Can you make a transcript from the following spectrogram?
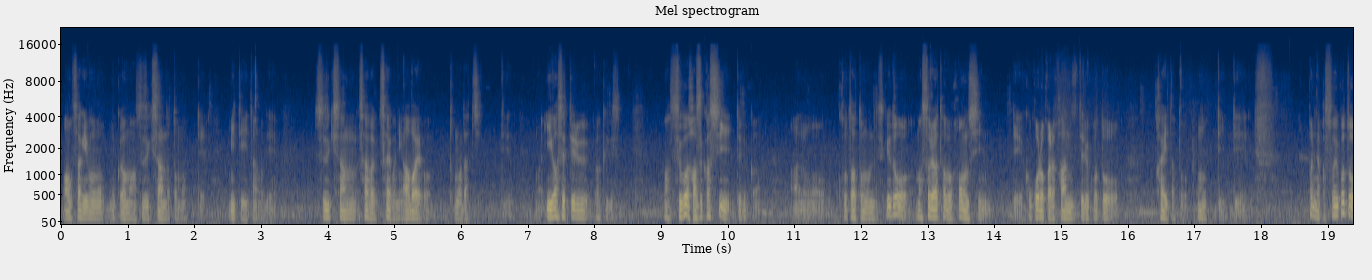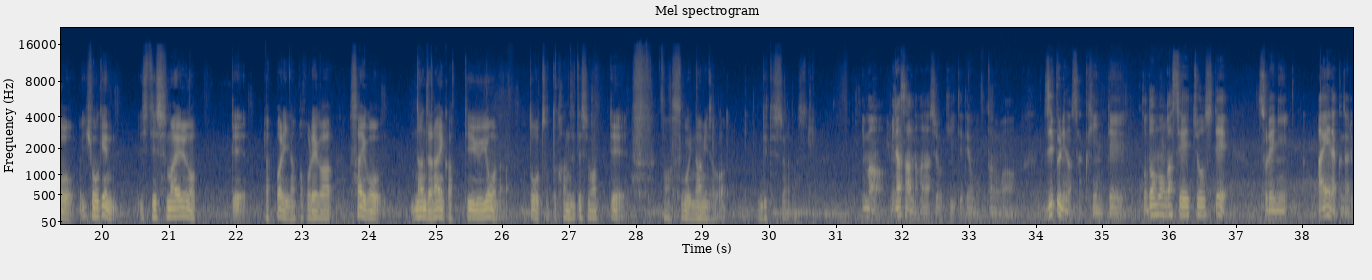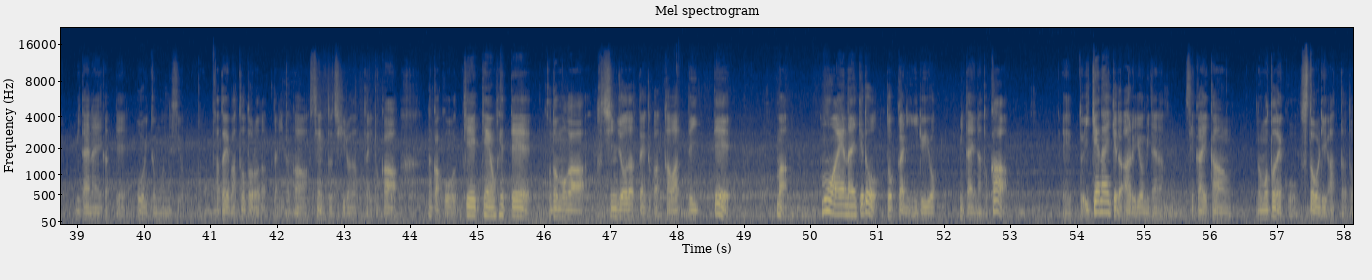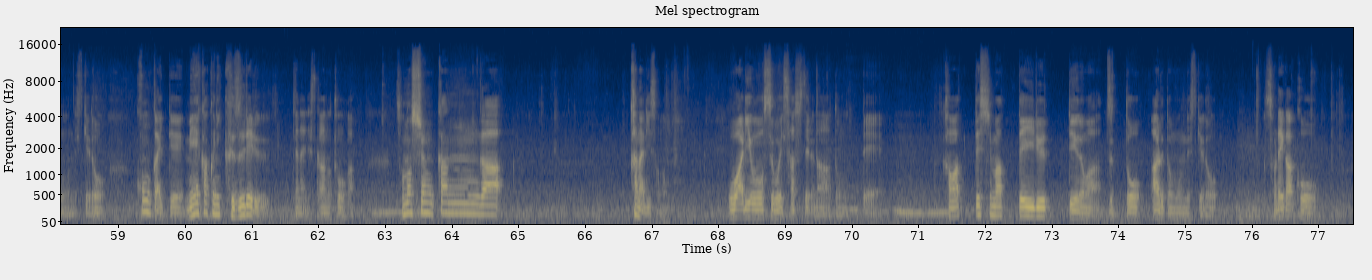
アオサギも僕はまあ鈴木さんだと思って見ていたので鈴木さん最後に「あばよ友達」って言わせてるわけです、まあ、すごい恥ずかしいというかあのことだと思うんですけど、まあ、それは多分本心で心から感じてることを書いたと思っていてやっぱりなんかそういうことを表現してしまえるのってやっぱりなんかこれが最後なんじゃないかっていうようなことをちょっと感じてしまってあすごい涙が出てしまいました。今皆さんの話を聞いてて思ったのはジブリの作品って子供が成長してそれに会えなくなるみたいな映画って多いと思うんですよ。例えば「トトロ」だったりとか「千と千尋」だったりとかなんかこう経験を経て子供が心情だったりとか変わっていってまあもう会えないけどどっかにいるよみたいなとか、えっといけないけどあるよみたいな世界観のもとでこうストーリーがあったと思うんですけど今回って明確に崩れるじゃないですかあの塔が。その瞬間がかなりその終わりをすごい指してるなと思って変わってしまっているっていうのはずっとあると思うんですけどそれがこう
